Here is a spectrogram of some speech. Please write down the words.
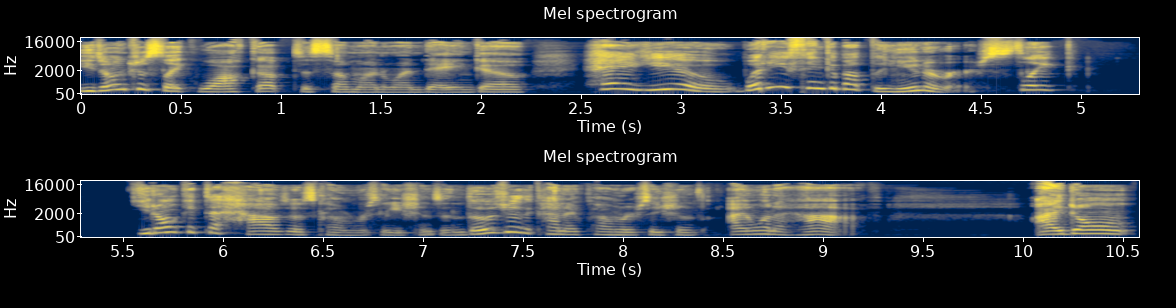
You don't just like walk up to someone one day and go, Hey, you, what do you think about the universe? Like, you don't get to have those conversations. And those are the kind of conversations I want to have. I don't,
